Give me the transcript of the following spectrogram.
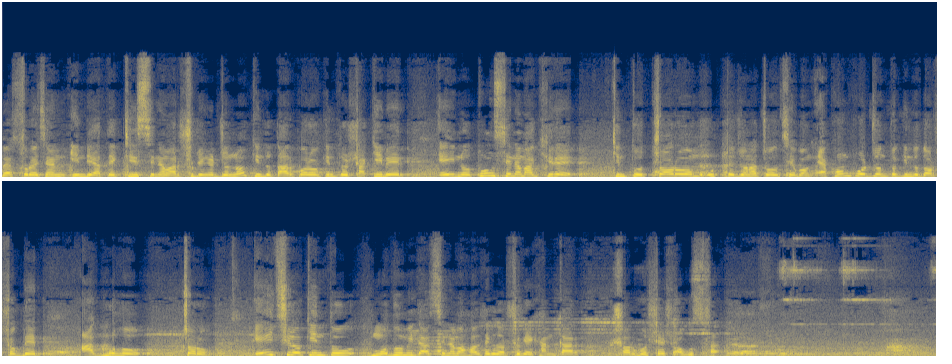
ব্যস্ত রয়েছেন ইন্ডিয়াতে একটি সিনেমার শুটিংয়ের জন্য। কিন্তু তারপরেও কিন্তু শাকিবের এই নতুন সিনেমা ঘিরে কিন্তু চরম উত্তেজনা চলছে এবং এখন পর্যন্ত কিন্তু দর্শকদের আগ্রহ চরম। এই ছিল কিন্তু মধুমিতা সিনেমা হল থেকে দর্শক এখানকার সর্বশেষ অবস্থা। 大的。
